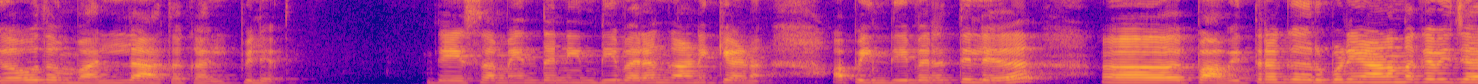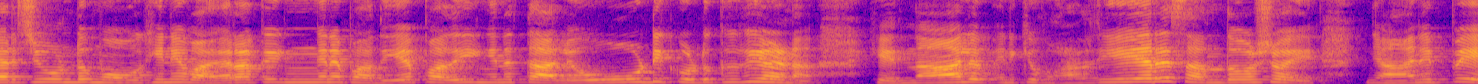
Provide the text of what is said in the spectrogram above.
ഗൗതം വല്ലാത്ത കൽപ്പിൽ ഇതേസമയം തന്നെ ഇന്ത്യവരം കാണിക്കുകയാണ് അപ്പം ഇന്ത്യവരത്തിൽ പവിത്ര ഗർഭിണിയാണെന്നൊക്കെ വിചാരിച്ചുകൊണ്ട് മോഹിനി വയറൊക്കെ ഇങ്ങനെ പതിയെ പതിയെ ഇങ്ങനെ തലോടി കൊടുക്കുകയാണ്. എന്നാലും എനിക്ക് വളരെയേറെ സന്തോഷമായി. ഞാനിപ്പേ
